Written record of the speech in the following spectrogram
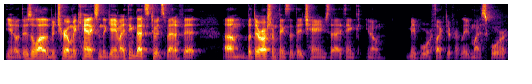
you know, there's a lot of betrayal mechanics in the game. I think that's to its benefit, um, but there are some things that they change that I think you know maybe will reflect differently in my score.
